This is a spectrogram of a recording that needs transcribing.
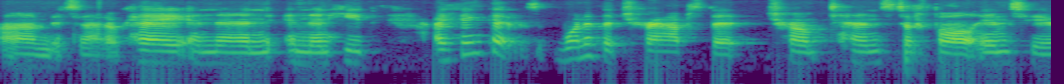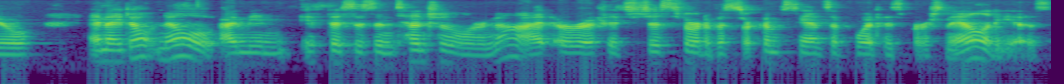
um, it's not okay, and then and then he. I think that one of the traps that Trump tends to fall into, and I don't know, I mean, if this is intentional or not, or if it's just sort of a circumstance of what his personality is,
